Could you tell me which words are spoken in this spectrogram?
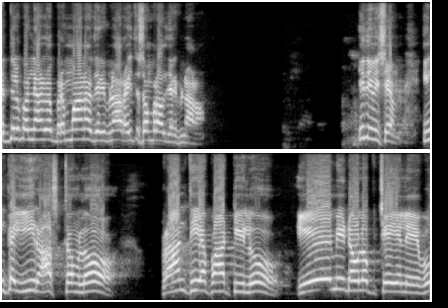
ఎద్దుల పందెం కూడా బ్రహ్మాండంగా జరిపిన రైతు సంబరాలు జరిపినాను. ఇది విషయం. ఇంకా ఈ రాష్ట్రంలో ప్రాంతీయ పార్టీలు ఏమీ డెవలప్ చేయలేవు.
